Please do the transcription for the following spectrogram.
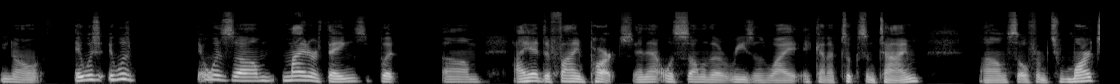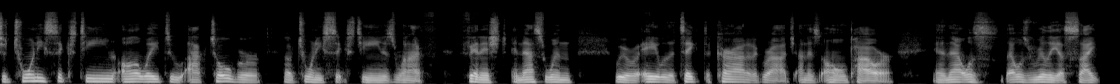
you know it was it was it was um minor things but um i had to find parts and that was some of the reasons why it kind of took some time. Um so from march of 2016 all the way to october of 2016 is when i finished and that's when we were able to take the car out of the garage on its own power. And that was that was really a sight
